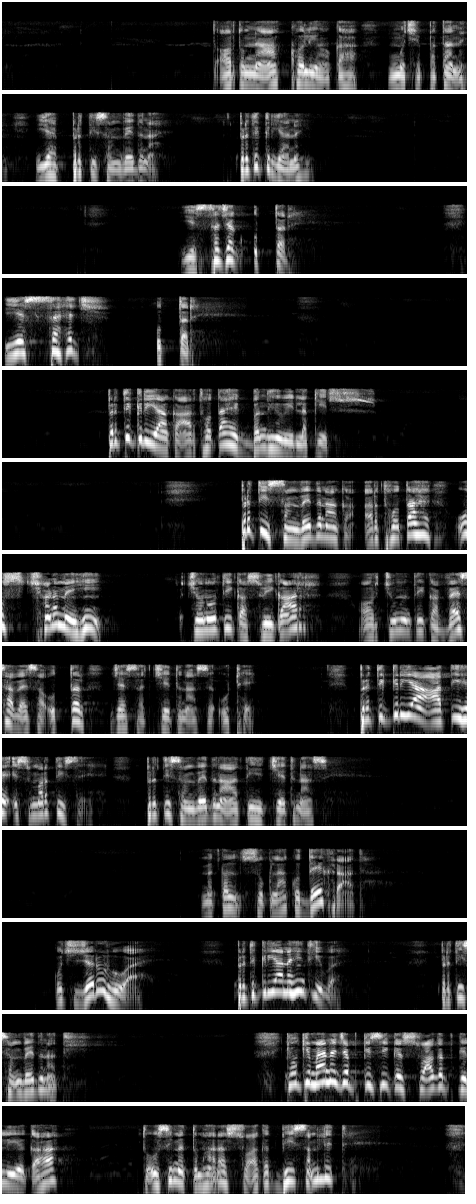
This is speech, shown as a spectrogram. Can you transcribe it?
तो और तुमने आँख खोली और कहा, मुझे पता नहीं, यह प्रति संवेदना है, प्रतिक्रिया नहीं। यह सजग उत्तर है। यह सहज उत्तर है। प्रतिक्रिया का अर्थ होता है एक बंधी हुई लकीर। प्रति संवेदना का अर्थ होता है उस क्षण में ही चुनौती का स्वीकार और चुनौती का वैसा वैसा उत्तर जैसा चेतना से उठे। प्रतिक्रिया आती है स्मृति से प्रति संवेदना आती है चेतना से। मैं कल शुक्ला को देख रहा था। कुछ ज़रूर हुआ है। प्रतिक्रिया नहीं थी वह। प्रति संवेदना थी। क्योंकि मैंने जब किसी के स्वागत के लिए कहा तो उसी में तुम्हारा स्वागत भी सम्मिलित है।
